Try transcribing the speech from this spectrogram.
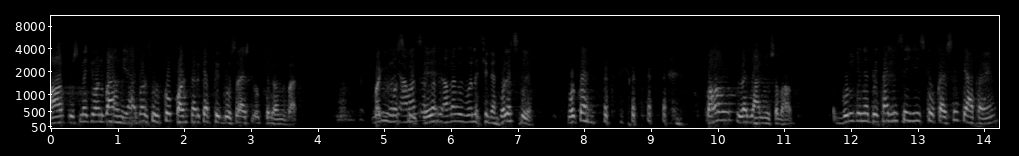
और उसमें जो अनुवाद किया है उसको पढ़ करके फिर दूसरा श्लोक फिर अनुवाद। बड़ी मुश्किल से बोले बोले बोलते हैं। बहुत लजालू स्वभाव। गुरु जी ने देखा जैसे इसको कैसे क्या करें?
